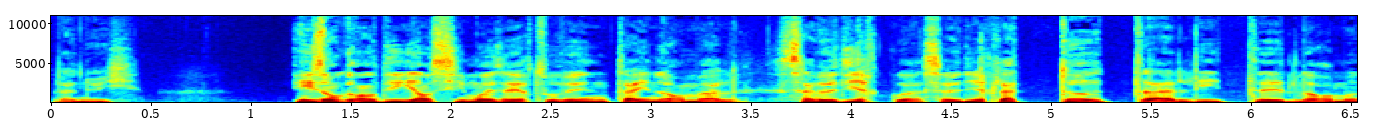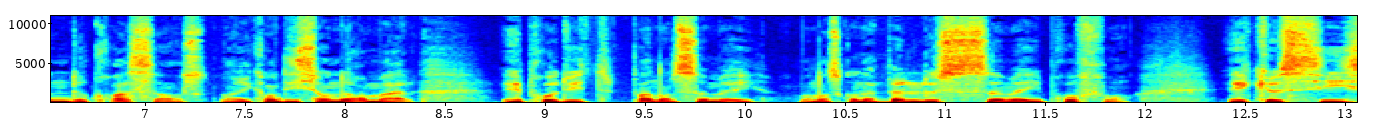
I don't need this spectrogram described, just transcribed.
la nuit. Ils ont grandi, en six mois, ils avaient retrouvé une taille normale. Ça veut dire quoi? Ça veut dire que la totalité de l'hormone de croissance, dans les conditions normales, est produite pendant le sommeil, pendant ce qu'on mm. appelle le sommeil profond. Et que si,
